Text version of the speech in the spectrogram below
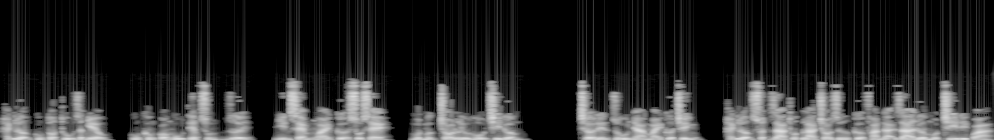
hách lượng cũng tốt thụ rất nhiều, cũng không có ngủ tiếp xuống dưới, nhìn xem ngoài cửa sổ xe, một mực cho lưu hổ chỉ đường. Chờ đến dù nhà máy cửa chính, hách lượng xuất ra thuốc lá cho giữ cửa phan đại gia đưa một chi đi qua.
